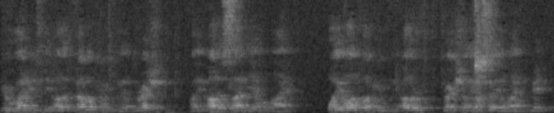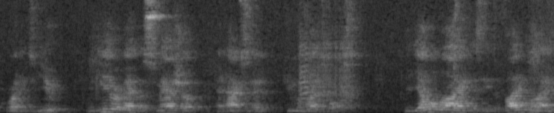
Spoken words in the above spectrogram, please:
he'll run into the other fellow coming from the other direction on the other side of the yellow line, or the other fellow coming from the other direction on the other side of the yellow line may run into you. In either event, a smash-up, an accident, human lives lost. The yellow line is the dividing line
